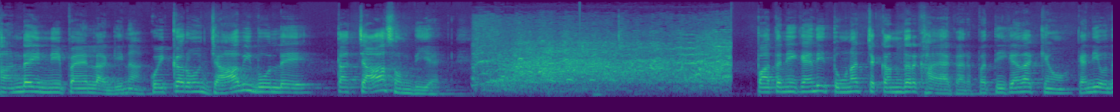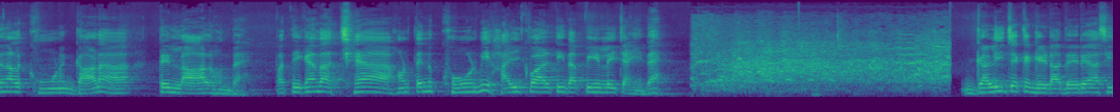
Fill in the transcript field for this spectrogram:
ਠੰਡ ਇੰਨੀ ਪੈਣ ਲੱਗੀ ਨਾ, ਕੋਈ ਘਰੋਂ ਜਾ ਵੀ ਬੋਲੇ ਤਾਂ ਚਾਹ ਸੁਣਦੀ ਹੈ ਪਤਨੀ ਕਹਿੰਦੀ, ਤੂੰ ਨਾ ਚਕੰਦਰ ਖਾਇਆ ਕਰ। ਪਤੀ ਕਹਿੰਦਾ, ਕਿਉਂ? ਕਹਿੰਦੀ, ਉਹਦੇ ਨਾਲ ਖੂਨ ਗਾੜਾ ਤੇ ਲਾਲ ਹੁੰਦਾ ਹੈ ਪਤੀ ਕਹਿੰਦਾ, ਅੱਛਾ, ਹੁਣ ਤੈਨੂੰ ਖੂਨ ਵੀ ਹਾਈ ਕੁਆਲਿਟੀ ਦਾ ਪੀਣ ਲਈ ਚਾਹੀਦਾ ਗਲੀ 'ਚ ਇੱਕ ਗੇੜਾ ਦੇ ਰਿਹਾ ਸੀ,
